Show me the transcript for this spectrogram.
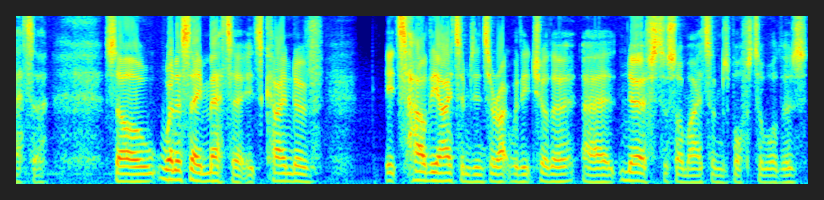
meta. So when I say meta, it's kind of it's how the items interact with each other, uh, nerfs to some items, buffs to others,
